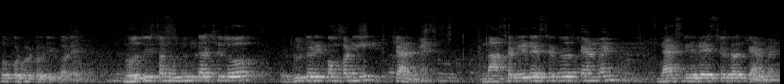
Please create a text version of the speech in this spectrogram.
প্রকল্প তৈরি করে। নজরুল ইসলাম মজুমদার ছিল দুটোরই কোম্পানির চেয়ারম্যান নাসা রিয়েল এস্টেটের চেয়ারম্যান নেক্সট রিয়েল এস্টেটের চেয়ারম্যান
